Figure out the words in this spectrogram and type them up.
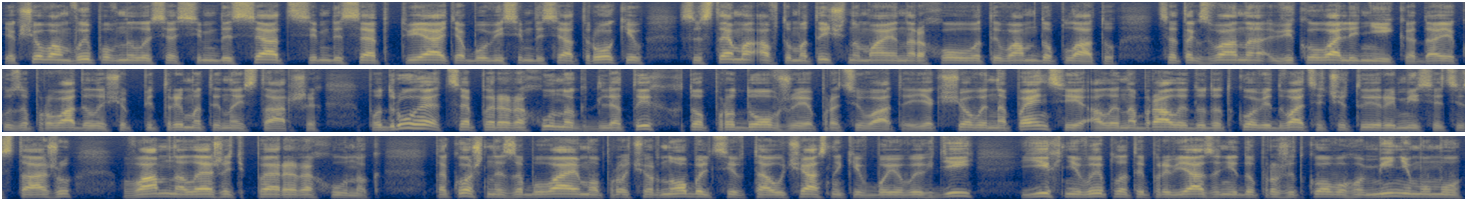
Якщо вам виповнилося 70, 75 або 80 років, система автоматично має нараховувати вам доплату. Це так звана вікова лінійка, да, яку запровадили, щоб підтримати найстарших. По-друге, це перерахунок для тих, хто продовжує працювати. Якщо ви на пенсії, але набрали додаткові 24 місяці стажу, вам належить перерахунок. Також не забуваємо про чорнобильців та учасників бойових дій. Їхні виплати прив'язані до прожиткового мінімуму,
